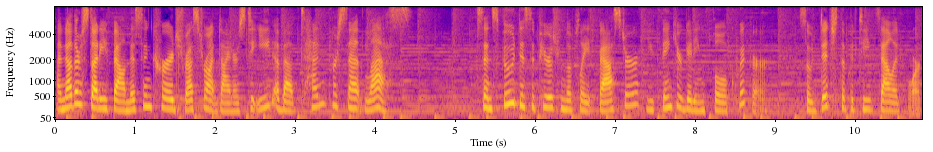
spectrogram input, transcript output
Another study found this encouraged restaurant diners to eat about 10% less. Since food disappears from the plate faster, you think you're getting full quicker, so ditch the petite salad fork.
